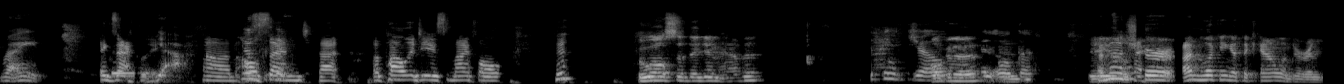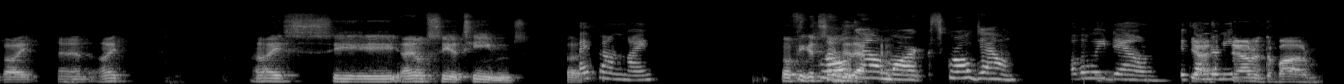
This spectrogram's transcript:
right? exactly. Yeah. Um, I'll Just if- send that. Apologies, my fault. Who else said they didn't have it? I think Joe Olga and Olga. I'm not Dave? sure. I'm looking at the calendar invite and I, I see, I don't see a Teams, but, I found mine well, if you could send Scroll it out. down, Mark, scroll down. all the way down. It's Yeah, underneath down at the bottom.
